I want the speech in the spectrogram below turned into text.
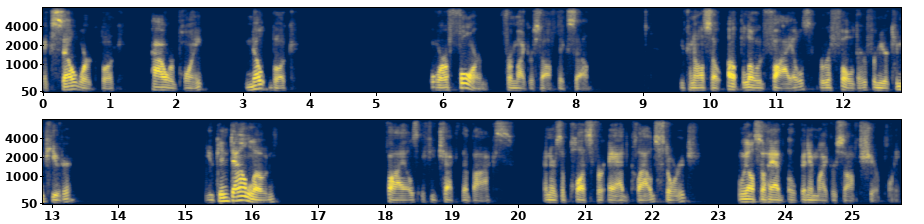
Excel workbook, PowerPoint, notebook, or a form for Microsoft Excel. You can also upload files or a folder from your computer. You can download files if you check the box. And there's a plus for add cloud storage. We also have open in Microsoft SharePoint.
